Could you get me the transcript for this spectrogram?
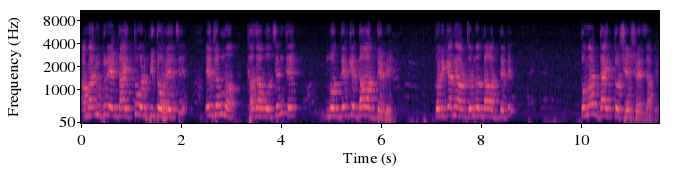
আমার উপরে দায়িত্ব অর্পিত হয়েছে। এজন্য খাজা বলছেন যে, লোকদেরকে দাওয়াত দেবে। তরিকা নেওয়ার জন্য দাওয়াত দেবে। তোমার দায়িত্ব শেষ হয়ে যাবে।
